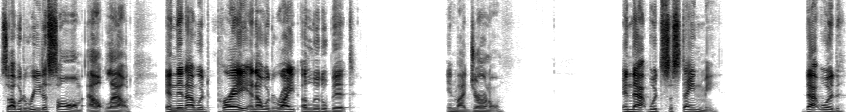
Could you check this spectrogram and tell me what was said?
So, I would read a psalm out loud. And then I would pray and I would write a little bit in my journal. And that would sustain me. That would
